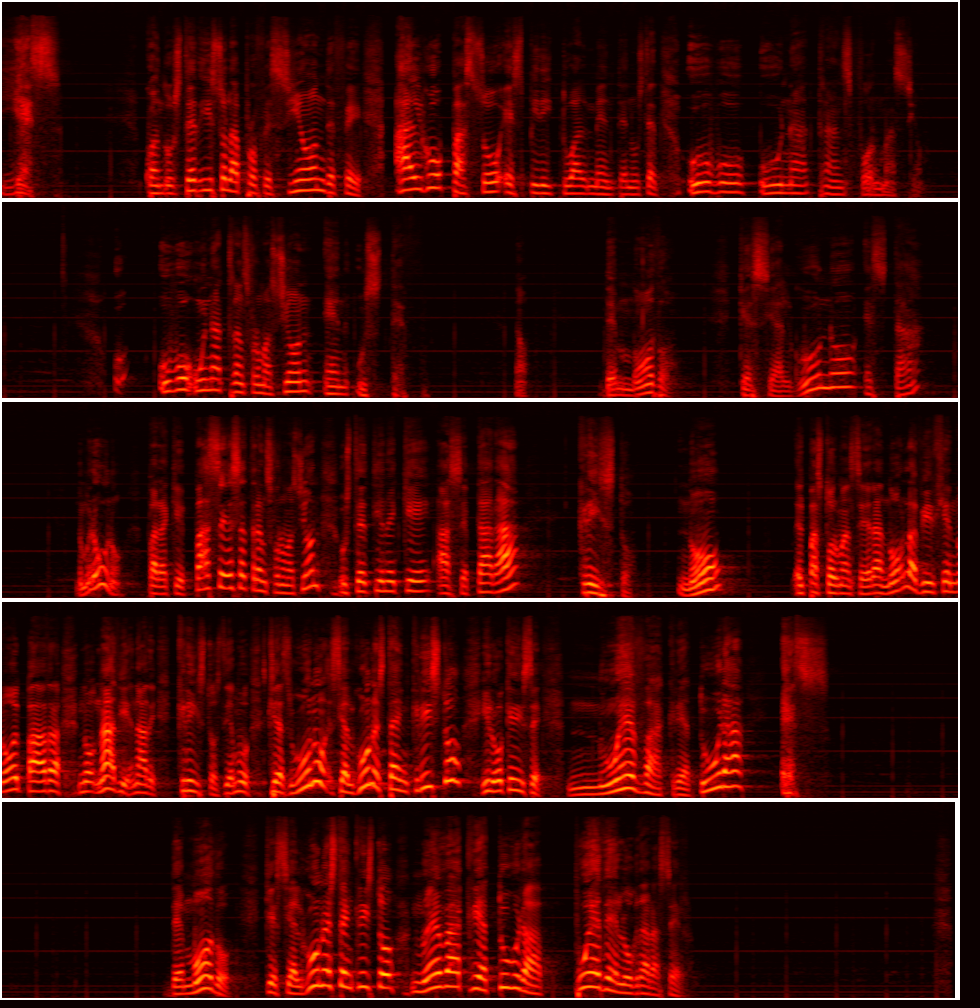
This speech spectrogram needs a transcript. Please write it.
Yes. Cuando usted hizo la profesión de fe, algo pasó espiritualmente en usted. Hubo una transformación. hubo una transformación en usted. No, de modo que si alguno está, número uno, para que pase esa transformación, usted tiene que aceptar a Cristo, no el pastor Mancera, no la Virgen, no el Padre, no nadie, nadie, Cristo. Si alguno, si alguno está en Cristo y luego que dice, nueva criatura es. De modo que si alguno está en Cristo, nueva criatura puede lograr hacer.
